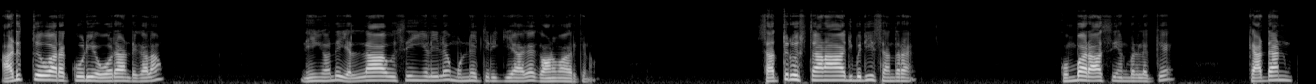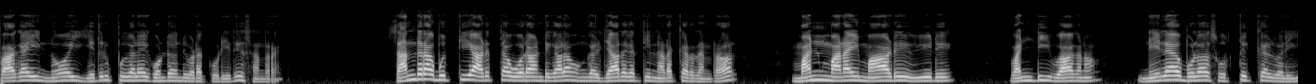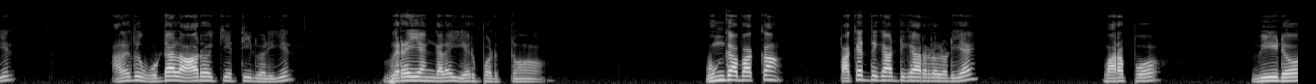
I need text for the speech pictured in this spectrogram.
அடுத்து வரக்கூடிய ஓராண்டு காலம் நீங்கள் வந்து எல்லா விஷயங்களிலும் முன்னெச்சரிக்கையாக கவனமாக இருக்கணும். சத்ருஸ்தானாதிபதி சந்திரன். கும்பராசி என்பவர்களுக்கு கடன் பகை நோய் எதிர்ப்புகளை கொண்டு வந்து விடக்கூடியது சந்திரன். சந்திர புத்தி அடுத்த ஓராண்டு காலம் உங்கள் ஜாதகத்தில் நடக்கிறதென்றால் மண் மனை மாடு வீடு வண்டி வாகனம் நிலபுல சொத்துக்கள் வழியில் அல்லது உடல் ஆரோக்கியத்தில் வழியில் விரயங்களை ஏற்படுத்தும். உங்கள் பக்கம் பக்கத்து காட்டுக்காரர்களுடைய வரப்போ வீடோ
